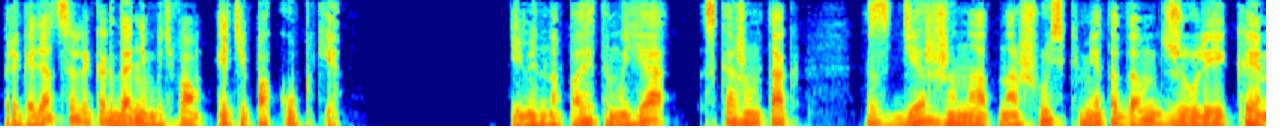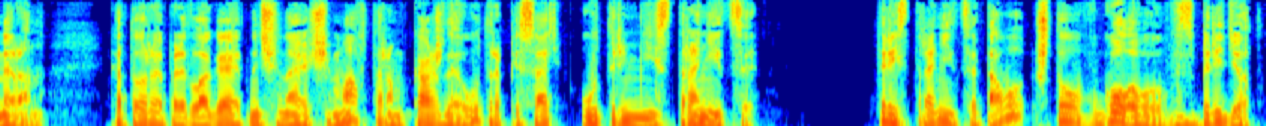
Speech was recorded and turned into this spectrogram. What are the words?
Пригодятся ли когда-нибудь вам эти покупки? Именно поэтому я, скажем так, сдержанно отношусь к методам Джулии Кэмерон, которая предлагает начинающим авторам каждое утро писать утренние страницы. Три страницы того, что в голову взбредет.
